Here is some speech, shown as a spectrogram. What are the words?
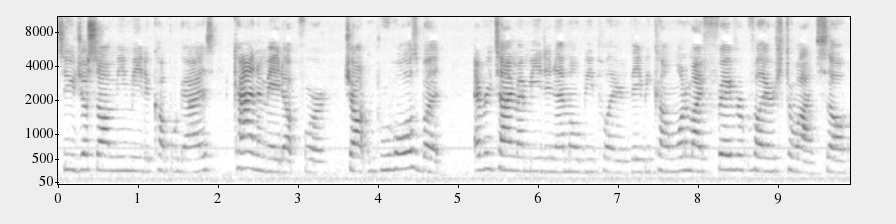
So you just saw me meet a couple guys. Kind of made up for and Pujols, but every time I meet an MLB player, they become one of my favorite players to watch. So,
